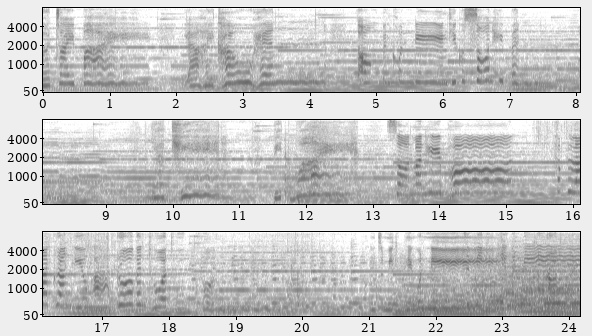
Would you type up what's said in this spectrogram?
ปิดใจไป อย่าให้เขาเห็น ต้องเป็นคนดีอย่างที่เขาสอนให้เป็น อย่าคิด ปิดไว้ สอนมันให้พ้นถ้าพลาดครั้งเดียวอาจรู้กันทั่วทุกคน คงจะมีแค่เพียงวันนี้จะมีแค่เพียงวันนี้รอเท่า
